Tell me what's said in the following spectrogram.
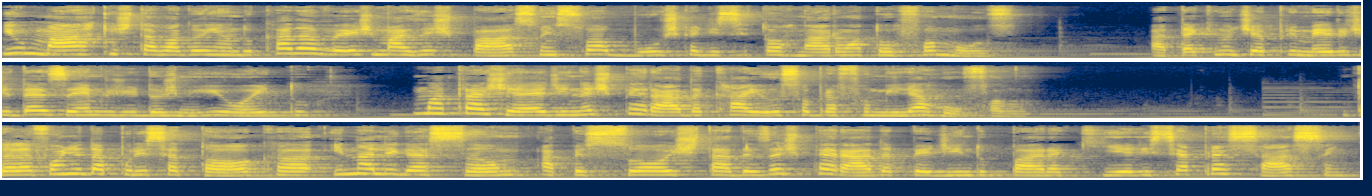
e o Mark estava ganhando cada vez mais espaço em sua busca de se tornar um ator famoso. Até que no dia 1 de dezembro de 2008, uma tragédia inesperada caiu sobre a família Ruffalo. O telefone da polícia toca e na ligação a pessoa está desesperada pedindo para que eles se apressassem,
